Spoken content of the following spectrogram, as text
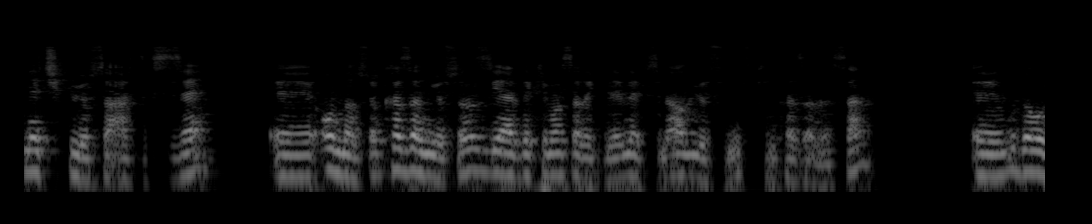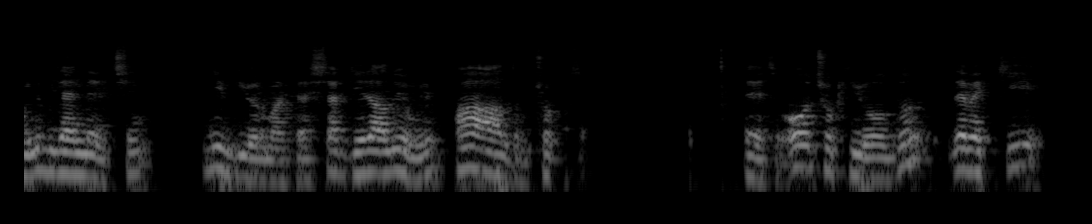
ne çıkıyorsa artık size. Ee, ondan sonra kazanıyorsanız yerdeki masadakilerin hepsini alıyorsunuz. Kim kazanırsa. Ee, bu da oyunu bilenler için. Live diyorum arkadaşlar. Geri alıyor muyum? Aa aldım. Çok güzel. Evet o çok iyi oldu. Demek ki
